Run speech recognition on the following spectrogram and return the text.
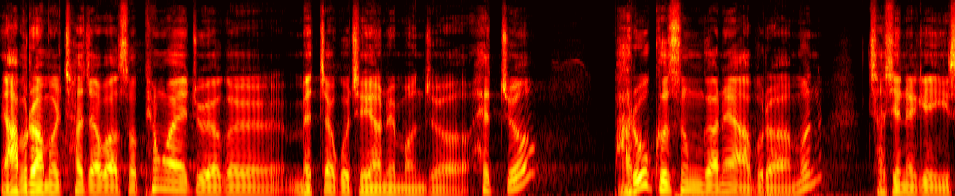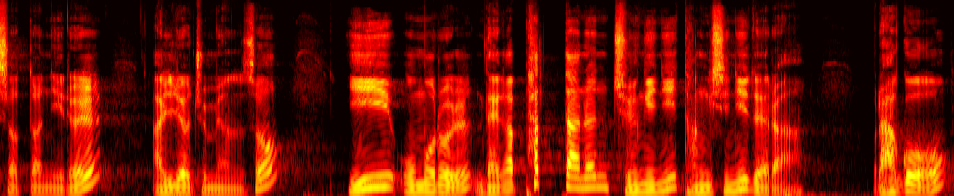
아브라함을 찾아와서 평화의 조약을 맺자고 제안을 먼저 했죠. 바로 그 순간에 아브라함은 자신에게 있었던 일을 알려주면서 이 우물을 내가 팠다는 증인이 당신이 되라. 라고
